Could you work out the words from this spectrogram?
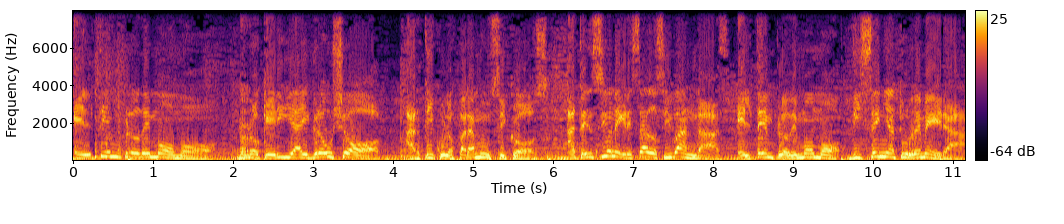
El Templo de Momo, Roquería y Grow Shop, artículos para músicos. Atención egresados y bandas, El Templo de Momo diseña tu remera.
